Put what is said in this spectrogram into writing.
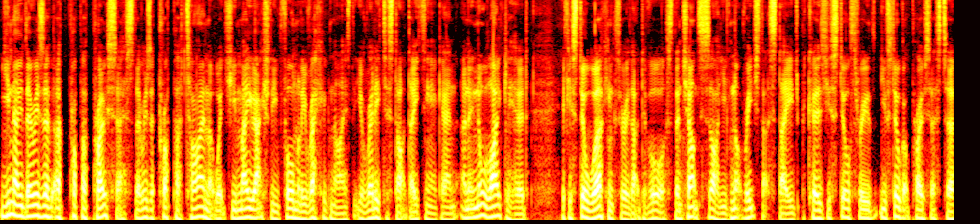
you know there is a, a proper process. There is a proper time at which you may actually formally recognize that you're ready to start dating again. And in all likelihood if you're still working through that divorce, then chances are you've not reached that stage because you're still through. You've still got process to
